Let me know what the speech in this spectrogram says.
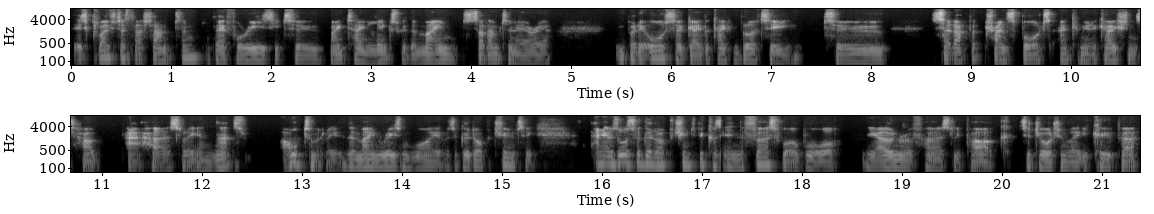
It's close to Southampton, therefore easy to maintain links with the main Southampton area. But it also gave a capability to set up a transport and communications hub at Hursley. And that's ultimately the main reason why it was a good opportunity. And it was also a good opportunity because in the First World War, the owner of Hursley Park, Sir George and Lady Cooper,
